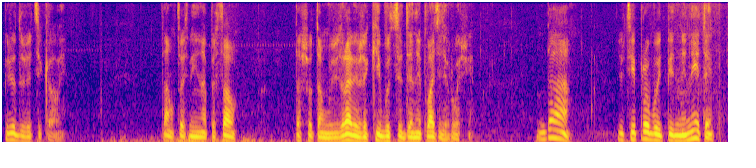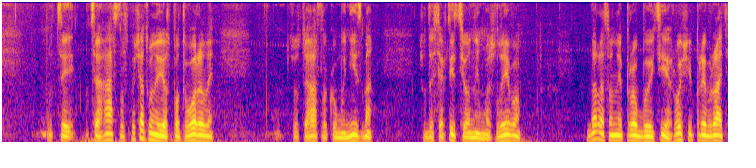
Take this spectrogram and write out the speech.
період дуже цікавий. Там хтось мені написав, та що там в Ізраїлі вже кібуці, де не платять гроші. Да, ці пробують підмінити це, це гасло. Спочатку вони його спотворили, що це гасло комунізму, що досягти цього неможливо. Зараз вони пробують ці гроші прибрати,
